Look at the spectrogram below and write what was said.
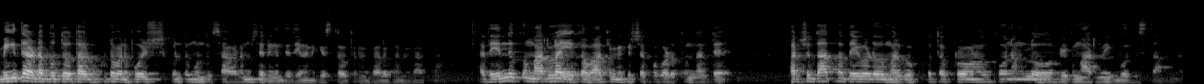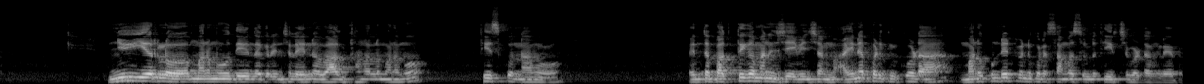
మిగతా డబ్బుతో తన కుటుంబాన్ని పోషించుకుంటూ ముందుకు సాగడం జరిగింది. దేవునికి స్తోత్రం కలుగును కాక అయితే ఎందుకు మరలా ఈ యొక్క వాక్యం మీకు చెప్పబడుతుందంటే పరిశుద్ధాత్మ దేవుడు మరొక కొత్త క్రో- కోణంలో ఇక మాట మీకు బోధిస్తూ ఉన్నాడు. న్యూ ఇయర్లో మనము దేవుని దగ్గర నుంచి ఎన్నో వాగ్దానాలు మనము తీసుకున్నాము ఎంత భక్తిగా మనం జీవించాము అయినప్పటికీ కూడా మనకుండేటువంటి కొన్ని సమస్యలు తీర్చబడడం లేదు.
